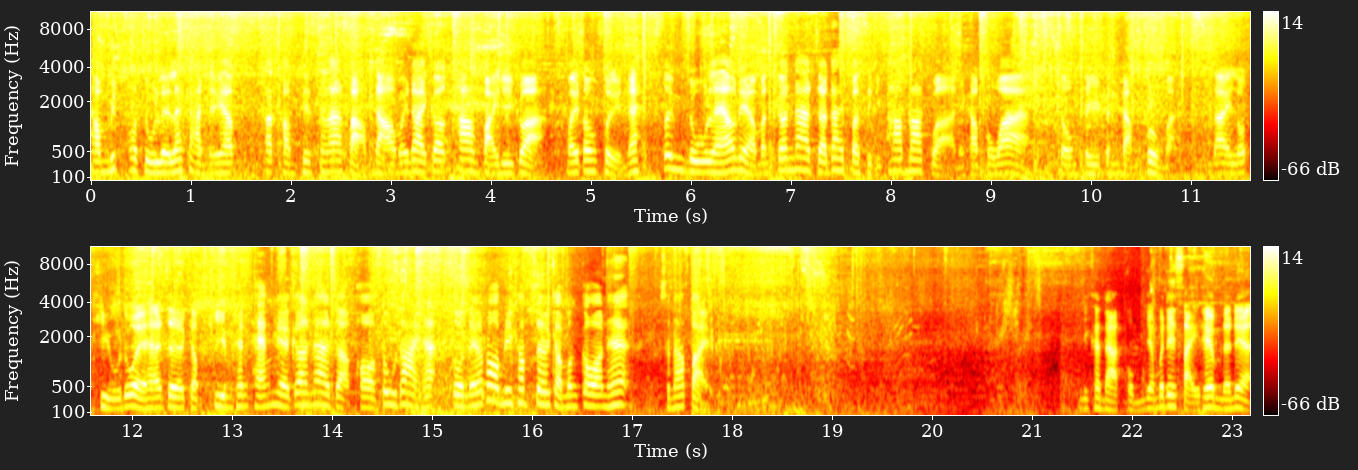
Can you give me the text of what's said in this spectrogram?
ทำมิดฟอจูเลยแล้วกันนะครับ ถ้าทำทิสนาสามดาวไม่ได้ก็ข้ามไปดีกว่า ไม่ต้องฝืนนะ ซึ่งดูแล้วเนี่ยมันก็น่าจะได้ประสิทธิภาพมากกว่านะครับ เพราะว่าโจมตีเป็นแบบกลุ่มอะได้ลดคิวด้วยฮะ เจอกับทีมแท้งๆเนี่ยก็น่าจะพอสู้ได้ฮะ ส่วนในรอบนี้ครับเจอกับมังกรฮะ ชนะไป นี่ขนาดผมยังไม่ได้ใส่เทมนะเนี่ย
